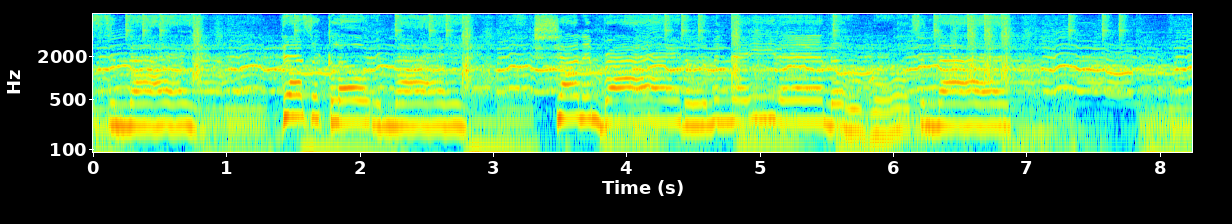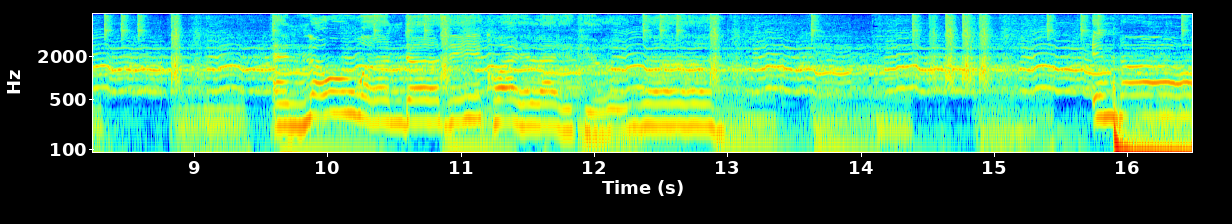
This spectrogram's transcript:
lights tonight. There's a glow tonight, shining bright, illuminating the world tonight. And no one does it quite like you. In all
